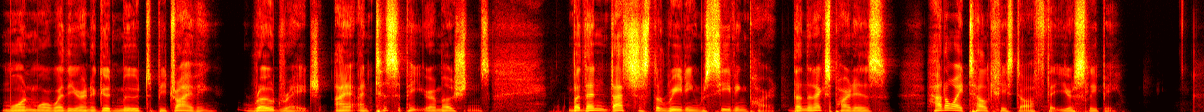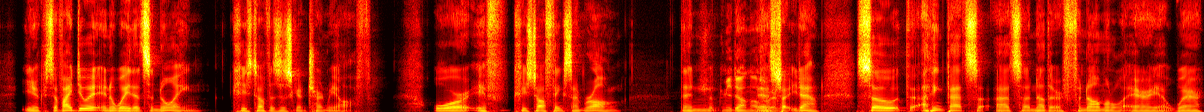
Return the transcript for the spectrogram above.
more and more whether you're in a good mood to be driving, road rage. I anticipate your emotions, but then that's just the reading, receiving part. Then the next part is how do I tell Christophe that you're sleepy? You know, because if I do it in a way that's annoying, Christophe is just going to turn me off. Or if Christophe thinks I'm wrong, then shut me down. Uh, shut you down. So th- I think that's that's another phenomenal area where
